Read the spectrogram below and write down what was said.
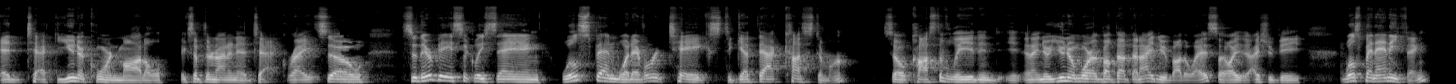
ed tech unicorn model, except they're not an ed tech, right? So, so they're basically saying we'll spend whatever it takes to get that customer. So cost of lead, and, and I know you know more about that than I do, by the way. So I, I should be. We'll spend anything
